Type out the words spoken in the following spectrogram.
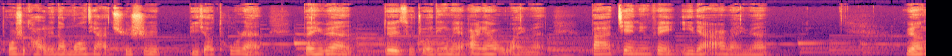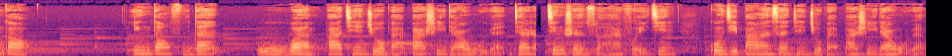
同时考虑到某甲去世比较突然，本院。对此酌定为二点五万元。八、鉴定费一点二万元，原告应当负担五万八千九百八十一点五元，加上精神损害抚慰金，共计八万三千九百八十一点五元。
